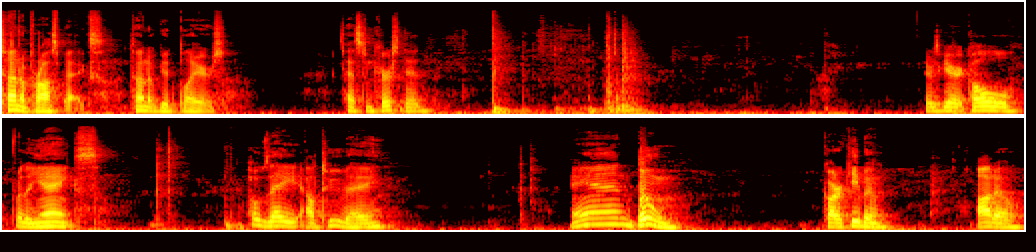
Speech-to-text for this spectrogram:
ton of prospects, ton of good players. It's Heston Kjerstad. There's Gerrit Cole for the Yanks. Jose Altuve. And boom. Carter Kieboom. Auto.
